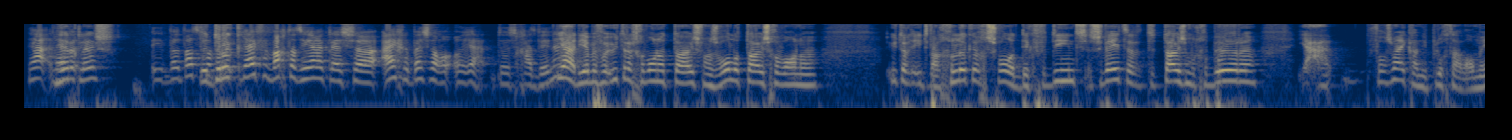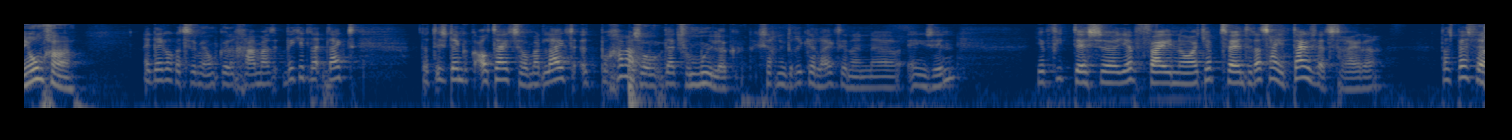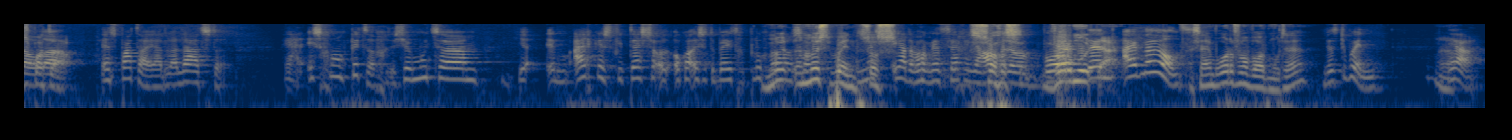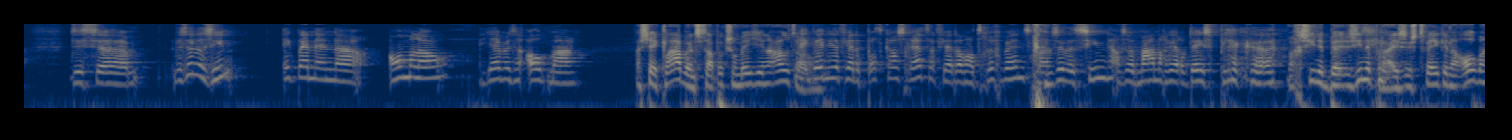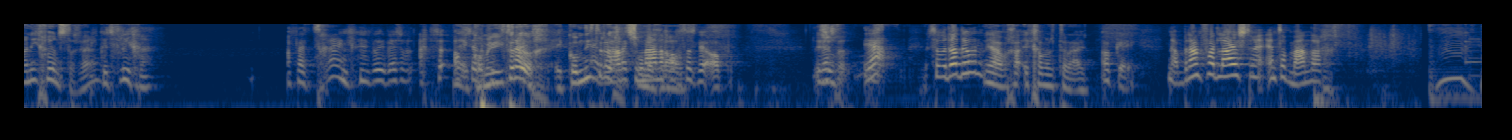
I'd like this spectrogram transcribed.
Ja, Heracles? wat, wat De druk. Jij verwacht dat Heracles eh, eigenlijk best wel eh, ja, dus gaat winnen? Ja, die hebben van Utrecht gewonnen thuis, van Zwolle thuis gewonnen. Utrecht iets wat gelukkig, Zwolle dik verdiend. Ze weten dat het thuis moet gebeuren. Ja, volgens mij kan die ploeg daar wel mee omgaan. Ik denk ook dat ze ermee om kunnen gaan. Maar weet je, het li- lijkt... Dat is denk ik altijd zo. Maar het, lijkt, het programma zo, lijkt zo moeilijk. Ik zeg nu drie keer lijkt in een eh één zin. Je hebt Vitesse, je hebt Feyenoord, je hebt Twente. Dat zijn je thuiswedstrijden. Dat is best En wel... Sparta. eh, en Sparta, ja, de laatste. Ja, het is gewoon pittig. Dus je moet... ehm, je, eigenlijk is Vitesse, ook al is het een betere ploeg... Mu- een must- Zoals, ja, dat wou ik net zeggen. Je haalde de woorden Wormoed- ja. uit mijn mond. dat zijn woorden van Wormoed, hè? Must win. Ja. Ja, dus ehm, we zullen zien. Ik ben in eh, Almelo, jij bent in Alkmaar. Als jij klaar bent, stap ik zo'n beetje in de auto. Ja, ik weet niet of jij de podcast redt, of jij dan al terug bent. Maar we zullen het zien als we maandag weer op deze plek... eh, Maar gezien de benzineprijs is twee keer naar Alkmaar niet gunstig, hè? je kunt vliegen. Of met de trein. Wil je best op Nee, ik kom niet terug. Ik kom niet Nee, dan terug haal ik je maandagochtend weer op. Wel- Ja, zullen we dat doen? Ja, we gaan, ik ga met de trein. Oké. Nou, bedankt voor het luisteren en tot maandag.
